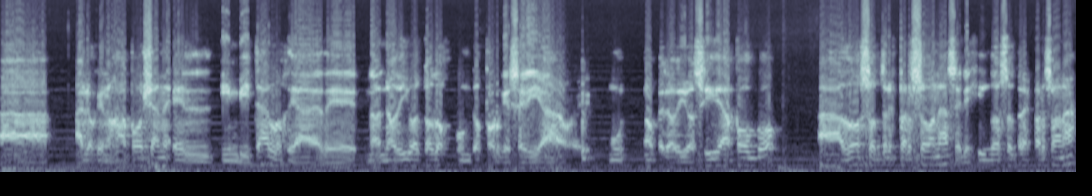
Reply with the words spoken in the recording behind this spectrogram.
a, a los que nos apoyan el invitarlos de, no, no, digo todos juntos porque sería eh, no pero digo sí de a poco a dos o tres personas elegir dos o tres personas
